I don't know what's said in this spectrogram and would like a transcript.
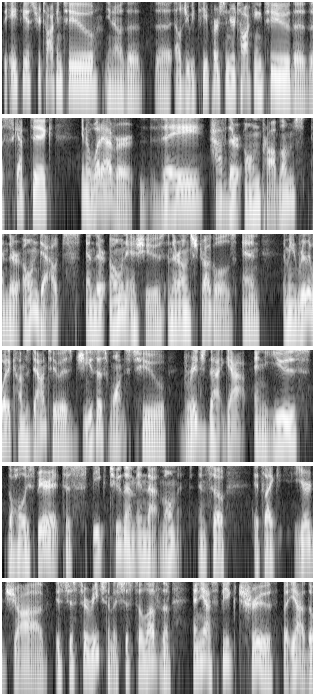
the atheist you're talking to, you know, the the LGBT person you're talking to, the the skeptic, you know, whatever, they have their own problems and their own doubts and their own issues and their own struggles. And I mean, really, what it comes down to is Jesus wants to bridge that gap and use the Holy Spirit to speak to them in that moment. And so it's like your job is just to reach them, it's just to love them. And yeah, speak truth, but yeah, the,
